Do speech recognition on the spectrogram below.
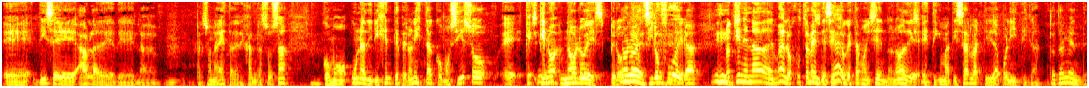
eh, dice, habla de, la persona esta, de Alejandra Sosa, como una dirigente peronista, como si eso, eh, que, no, no lo es, pero si lo fuera, no tiene nada de malo, justamente es esto que estamos diciendo, ¿no? de estigmatizar la actividad política. Totalmente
